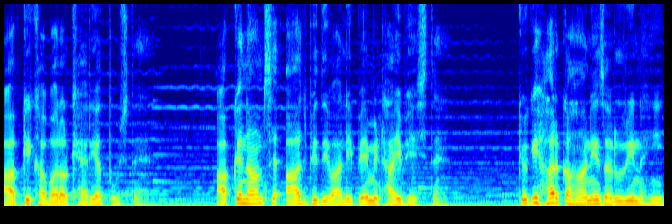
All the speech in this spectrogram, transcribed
आपकी खबर और खैरियत पूछते हैं। आपके नाम से आज भी दिवाली पे मिठाई भेजते हैं, क्योंकि हर कहानी ज़रूरी नहीं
